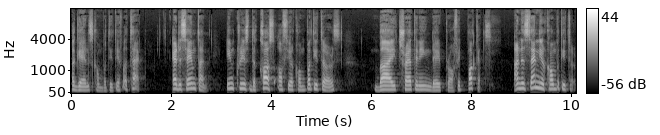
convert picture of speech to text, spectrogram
against competitive attack. At the same time, increase the cost of your competitors by threatening their profit pockets. Understand your competitor.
